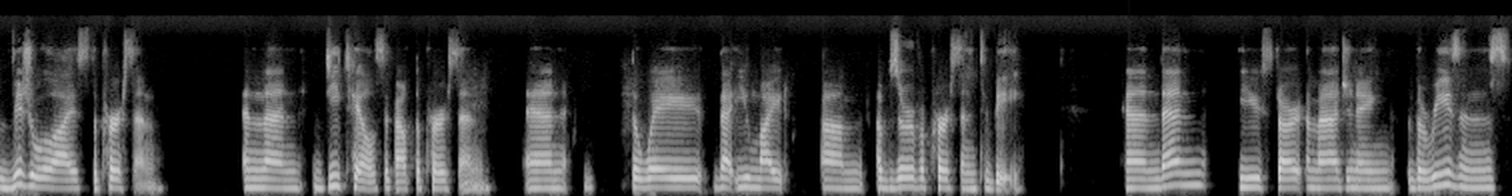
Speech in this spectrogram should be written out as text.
visualize the person and then details about the person and the way that you might um, observe a person to be. And then you start imagining the reasons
